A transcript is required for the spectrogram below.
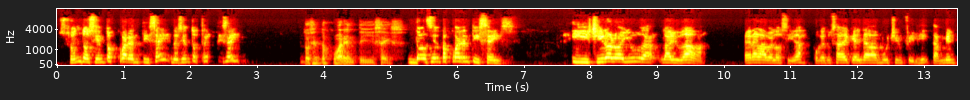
son 246, 236. 246. 246. Y Chiro lo ayuda, lo ayudaba era la velocidad, porque tú sabes que él daba mucho infield también.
